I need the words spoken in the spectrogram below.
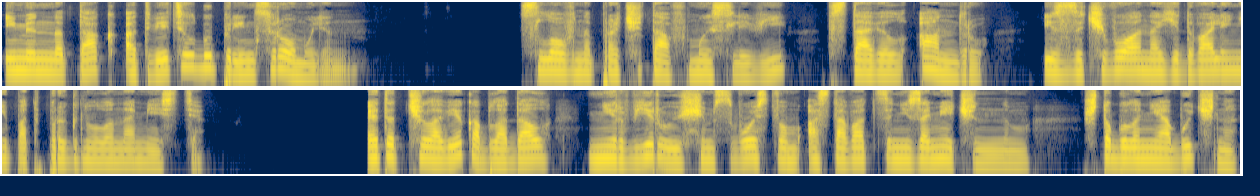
именно так ответил бы принц Ромулин. Словно прочитав мысли Ви, вставил Андру, из-за чего она едва ли не подпрыгнула на месте. Этот человек обладал нервирующим свойством оставаться незамеченным, что было необычно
